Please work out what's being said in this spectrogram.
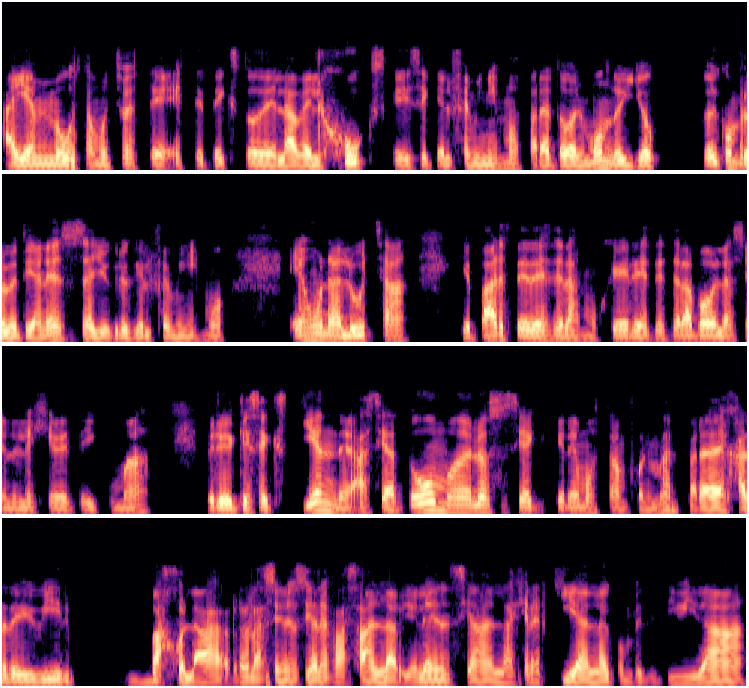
Ahí a mí me gusta mucho este, este texto de la Bell Hooks que dice que el feminismo es para todo el mundo y yo estoy comprometida en eso. O sea, yo creo que el feminismo es una lucha que parte desde las mujeres, desde la población LGBTIQ, pero que se extiende hacia todo un modelo social que queremos transformar para dejar de vivir bajo las relaciones sociales basadas en la violencia, en la jerarquía, en la competitividad,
